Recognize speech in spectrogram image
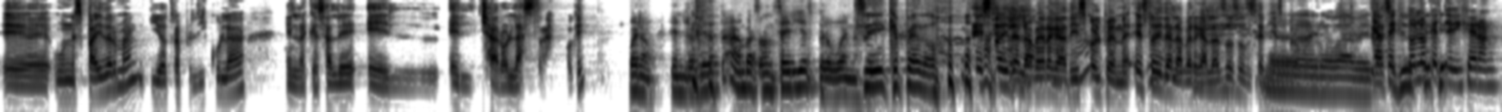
eh, un Spider-Man y otra película en la que sale el, el Charolastra. ¿Ok? Bueno, en realidad ambas son series, pero bueno. Sí, qué pedo. Estoy de la verga, discúlpenme. Estoy de la verga. Las dos son series, pero bueno. no. Te afectó lo que te dijeron.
